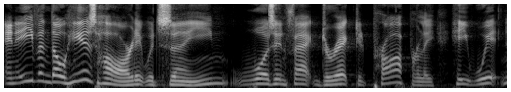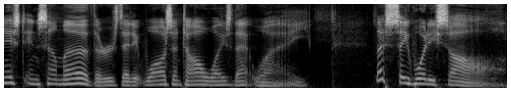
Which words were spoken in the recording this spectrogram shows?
and even though his heart, it would seem, was in fact directed properly, he witnessed in some others that it wasn't always that way. Let's see what he saw.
